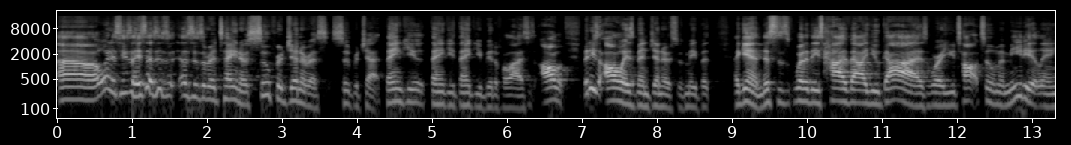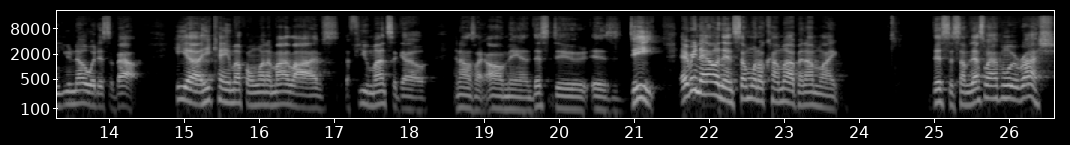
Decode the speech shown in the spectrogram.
Uh, what does he say? He says this, this is a retainer, super generous, super chat. Thank you, thank you, thank you, beautiful eyes. All, but he's always been generous with me. But again, this is one of these high value guys where you talk to him immediately and you know what it's about he uh he came up on one of my lives a few months ago and I was like, oh man, this dude is deep. Every now and then someone will come up and I'm like, this is something. That's what happened with Rush.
